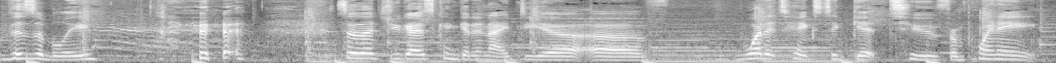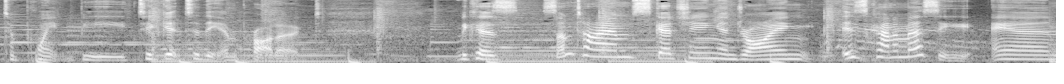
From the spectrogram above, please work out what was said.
Visibly. so that you guys can get an idea of what it takes to get to from point A to point B to get to the end product because sometimes sketching and drawing is kind of messy and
